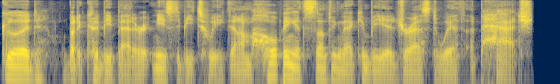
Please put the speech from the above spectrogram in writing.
good, but it could be better. It needs to be tweaked. And I'm hoping it's something that can be addressed with a patch.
